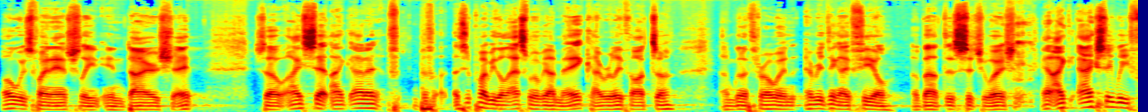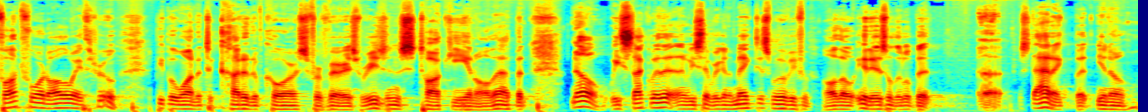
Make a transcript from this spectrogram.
always financially in dire shape. So I said, I gotta. This is probably the last movie I make. I really thought so. I'm going to throw in everything I feel about this situation. And I actually we fought for it all the way through. People wanted to cut it, of course, for various reasons, talky and all that. But no, we stuck with it, and we said we're going to make this movie. For, although it is a little bit uh, static, but you know,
